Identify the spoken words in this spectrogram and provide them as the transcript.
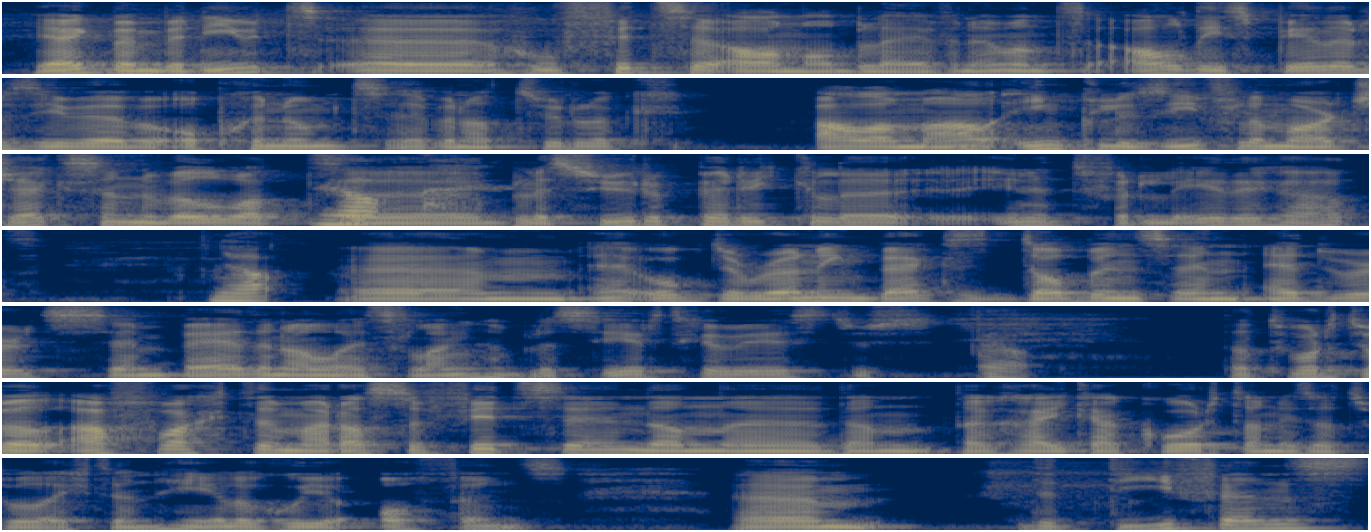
Ja, ik ben benieuwd eh, hoe fit ze allemaal blijven. Hè? Want al die spelers die we hebben opgenoemd, hebben natuurlijk allemaal, inclusief Lamar Jackson, wel wat Ja. eh, blessureperikelen in het verleden gehad. Ja. Ehm, ook de running backs, Dobbins en Edwards, zijn beiden al eens lang geblesseerd geweest. Dus Ja. dat wordt wel afwachten. Maar als ze fit zijn, dan, eh, dan, dan ga ik akkoord. Dan is dat wel echt een hele goede offense. Ehm, de defense,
